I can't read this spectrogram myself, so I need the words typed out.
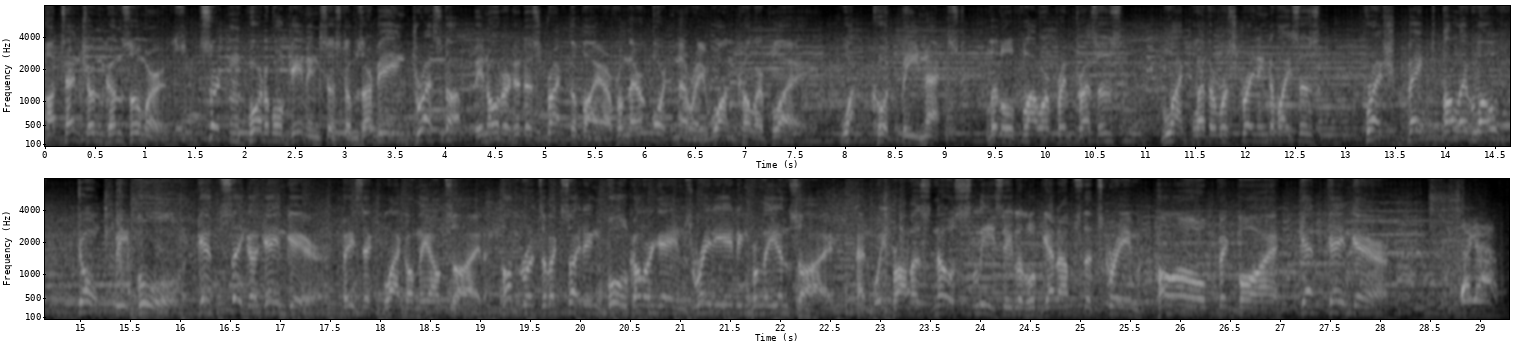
Attention consumers. Certain portable gaming systems are being dressed up in order to distract the buyer from their ordinary one-color play. What could be next? Little flower print dresses? Black leather restraining devices? Fresh baked olive loaf? Don't be fooled. Get Sega Game Gear. Basic black on the outside. Hundreds of exciting full-color games radiating from the inside. And we promise no sleazy little get-ups that scream, Hello, big boy. Get Game Gear. Sega!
